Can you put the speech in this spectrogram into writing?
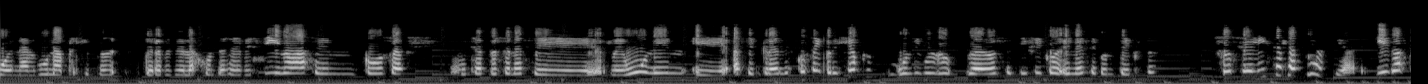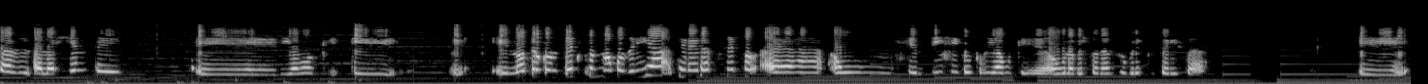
o en alguna, por ejemplo, de repente las juntas de vecinos hacen cosas, muchas personas se reúnen, eh, hacen grandes cosas y, por ejemplo, un divulgador científico en ese contexto socializas la ciencia, llegas a, a la gente, eh, digamos, que, que en otro contexto no podría tener acceso a, un científico digamos que a una persona súper especializada. Eh,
